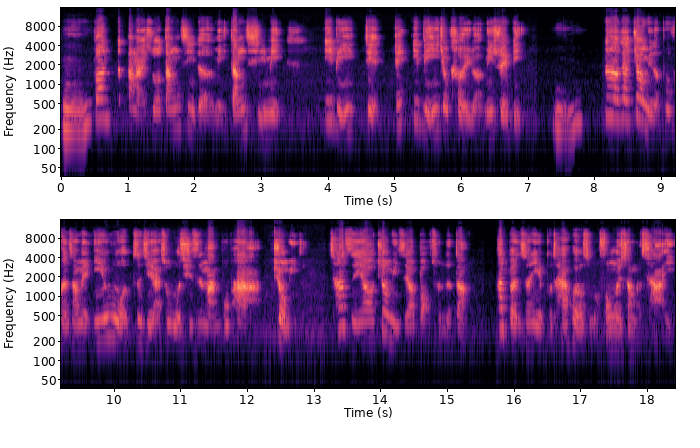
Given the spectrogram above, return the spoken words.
嗯，不然正常来说，当季的米当期米一比一点，哎，一比一就可以了，米水比。嗯，那在酵米的部分上面，以我自己来说，我其实蛮不怕旧米的。它只要旧米只要保存得当，它本身也不太会有什么风味上的差异。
